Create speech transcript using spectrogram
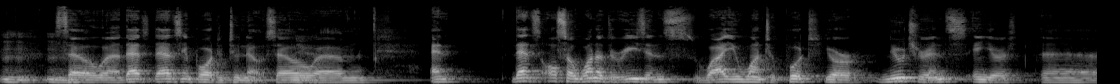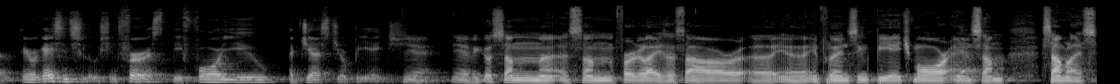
Mm-hmm. Mm-hmm. So uh, that's that's important to know. So yeah. um, and that's also one of the reasons why you want to put your nutrients in your uh, irrigation solution first before you adjust your pH. Yeah, yeah, because some uh, some fertilizers are uh, uh influencing pH more and yeah. some some less.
